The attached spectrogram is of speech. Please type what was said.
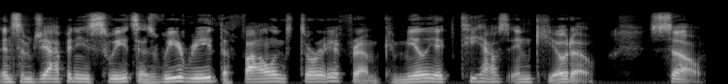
and some Japanese sweets as we read the following story from Camellia Tea House in Kyoto. So,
